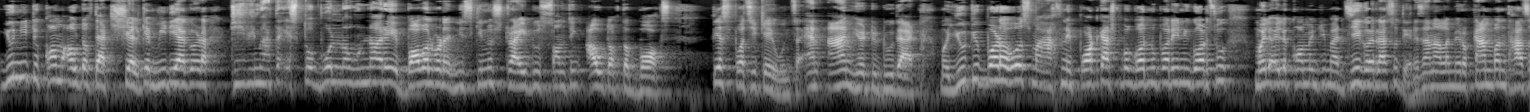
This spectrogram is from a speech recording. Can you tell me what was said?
you need to come out of that shell क्या। मिडियाको एउटा टिभीमा त यस्तो बोल्नु हुन्न अरे बबलबाट निस्किनुहोस् try do something out of the box त्यसपछि के हुन्छ. And I am here to do that म युट्युबबाट होस् म आफ्नै पडकास्ट गर्नु पऱ्यो नि गर्छु. मैले अहिले कमेन्ट्रीमा जे गरिरहेको छु धेरैजनालाई मेरो काम पनि थाहा छ.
